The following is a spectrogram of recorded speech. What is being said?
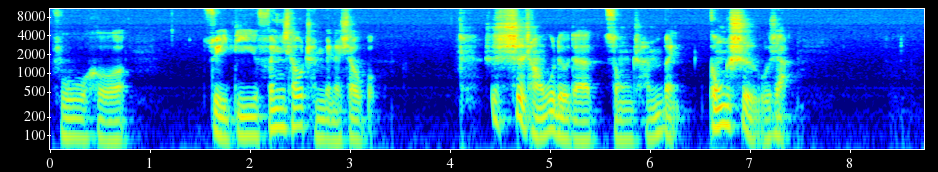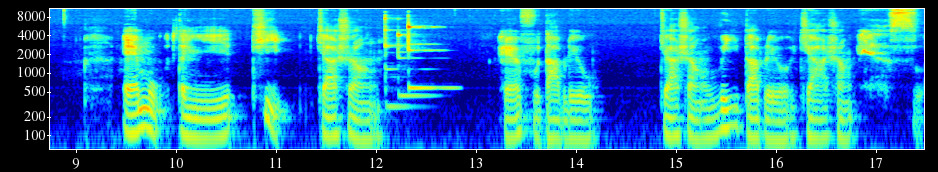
服务和最低分销成本的效果。市场物流的总成本公式如下：M 等于 T 加上 F_W 加上 V_W 加上 S。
